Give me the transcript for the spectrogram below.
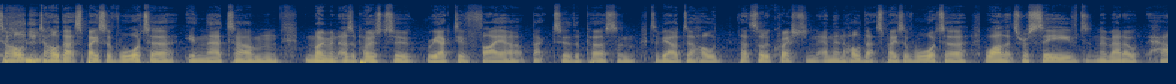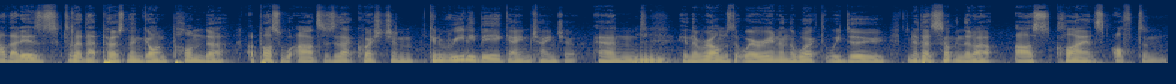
to hold to hold that space of water in that um, moment as opposed to reactive fire back to the person to be able to hold that sort of question and then hold that space of water while it's received no matter how that is to let that person then go and ponder a possible answer to that question can really be a game changer and Mm. in the realms that we're in and the work that we do you know that's something that I ask clients often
